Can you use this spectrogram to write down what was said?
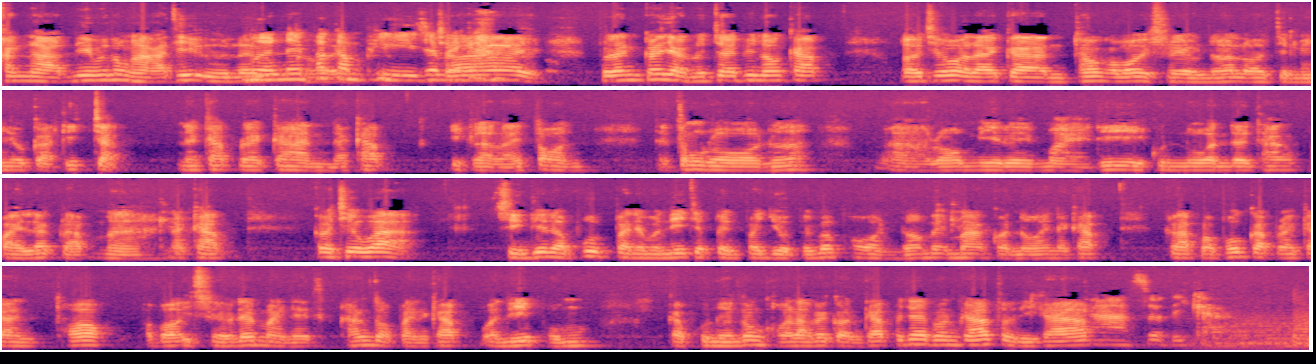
ขนาดนี้ไม่ต้องหาที่อื่นเลยเหมือนในลูกพระคัมภีร์ใช่ไหมคะใช่เพราะฉะนั้นก็อยากหนุนใจพี่น้องครับเราเชื่อว่ารายการ Talk about Israel นะเราจะมีโอกาสที่จัดนะครับรายการนะครับ อีกหลายๆตอนแต่ต้องรอเนอะอ่ารอมีเลยใหม่ที่คุณนวลเดินทางไปแล้วกลับมานะครับ ก็เชื่อว่าสิ่งที่เราพูดไปในวันนี้จะเป็นประโยชน์เป็นพระพรเนาะไม่มากก็น้อยนะครับ กลับมาพบกับรายการ Talk about Israel ได้ใหม่ในครั้งต่อไปนะครับ วันนี้ผม กับคุณนวลต้องขอลาไปก่อนครับพระเจ้าพรครับ สวัสดีครับ สวัสดีค่ะ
